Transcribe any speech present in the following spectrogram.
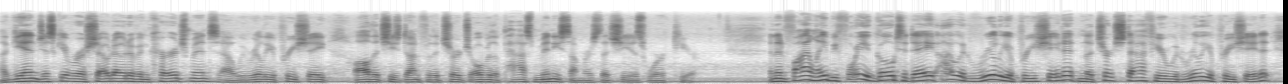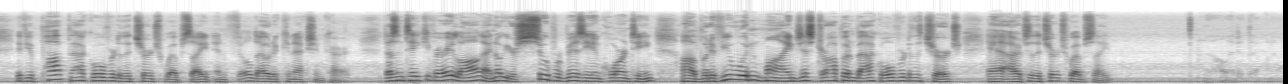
Again, just give her a shout out of encouragement. Uh, we really appreciate all that she's done for the church over the past many summers that she has worked here. And then finally, before you go today, I would really appreciate it, and the church staff here would really appreciate it, if you pop back over to the church website and filled out a connection card. Doesn't take you very long. I know you're super busy in quarantine, uh, but if you wouldn't mind just dropping back over to the church, uh, to the church website, I'll edit that one out.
